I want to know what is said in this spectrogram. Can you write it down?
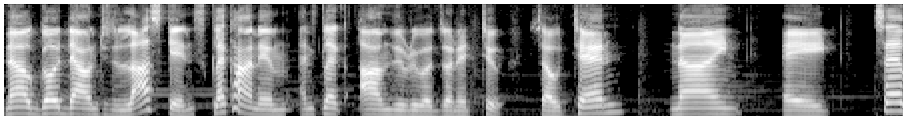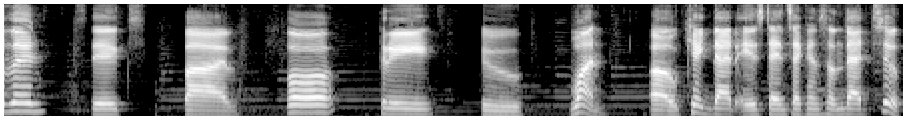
now go down to the last skins, click on him and click on the rewards on it too. So 10, 9, 8, 7, 6, 5, 4, 3, 2, 1. Okay, that is 10 seconds on that too.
